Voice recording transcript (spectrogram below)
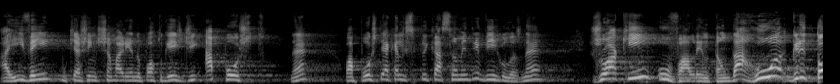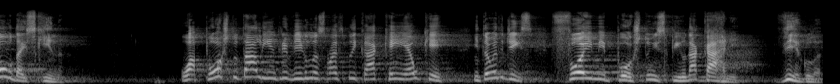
Aí vem o que a gente chamaria no português de aposto. Né? O aposto é aquela explicação entre vírgulas. Né? Joaquim, o valentão da rua, gritou da esquina. O aposto está ali entre vírgulas para explicar quem é o quê. Então ele diz: Foi-me posto um espinho na carne, vírgula,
